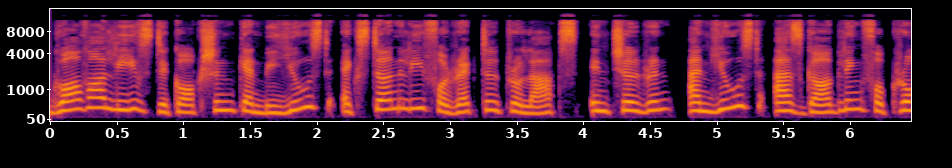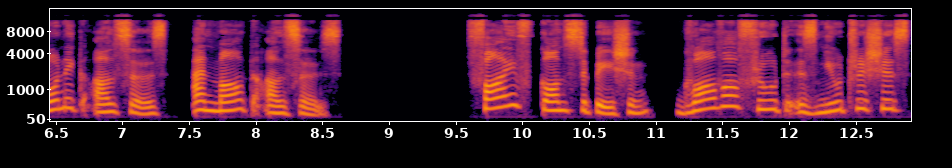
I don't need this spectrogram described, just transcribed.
Guava leaves decoction can be used externally for rectal prolapse in children and used as gargling for chronic ulcers and mouth ulcers. 5. Constipation. Guava fruit is nutritious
